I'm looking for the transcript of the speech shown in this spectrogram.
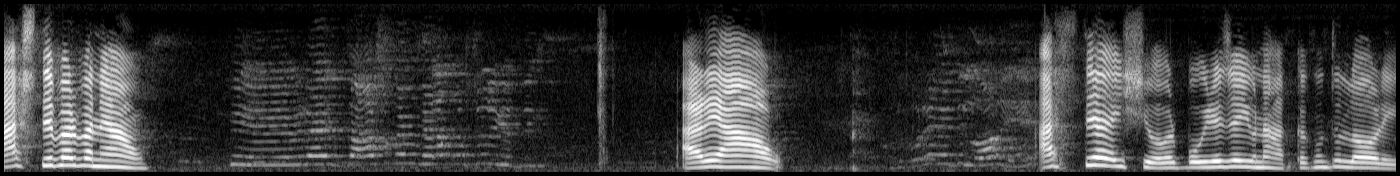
আসতে পারবে না, আও। আরে, আও। আসতে আইসো, আবার পইরে যাইও না, হাক্কা কিন্তু লড়ে।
